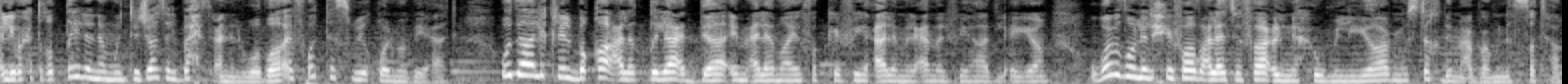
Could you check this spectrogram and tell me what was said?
اللي راح تغطي لنا منتجات البحث عن الوظائف والتسويق والمبيعات. وذلك للبقاء على اطلاع دائم على ما يفكر فيه عالم العمل في هذه الأيام. وبرضو للحفاظ على تفاعل نحو مليار مستخدم عبر منصتها.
